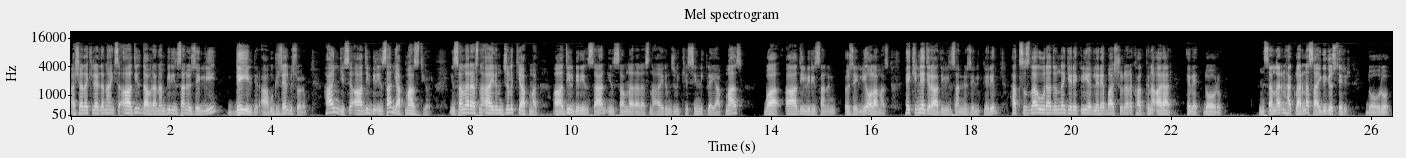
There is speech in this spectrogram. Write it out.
Aşağıdakilerden hangisi adil davranan bir insan özelliği değildir? Aa, bu güzel bir soru. Hangisi adil bir insan yapmaz diyor. İnsanlar arasında ayrımcılık yapmak. Adil bir insan insanlar arasında ayrımcılık kesinlikle yapmaz bu adil bir insanın özelliği olamaz. Peki nedir adil insanın özellikleri? Haksızlığa uğradığında gerekli yerlere başvurarak hakkını arar. Evet doğru. İnsanların haklarına saygı gösterir. Doğru.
